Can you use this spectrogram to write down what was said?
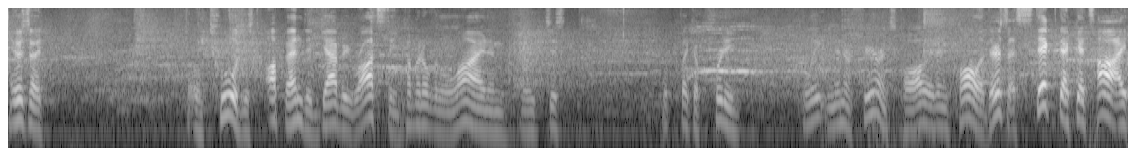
There's a O'Toole just upended Gabby Rothstein coming over the line, and it just looked like a pretty blatant interference call. They didn't call it. There's a stick that gets high,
